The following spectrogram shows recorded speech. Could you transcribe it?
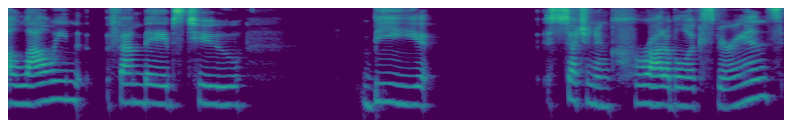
allowing fem babes to be such an incredible experience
